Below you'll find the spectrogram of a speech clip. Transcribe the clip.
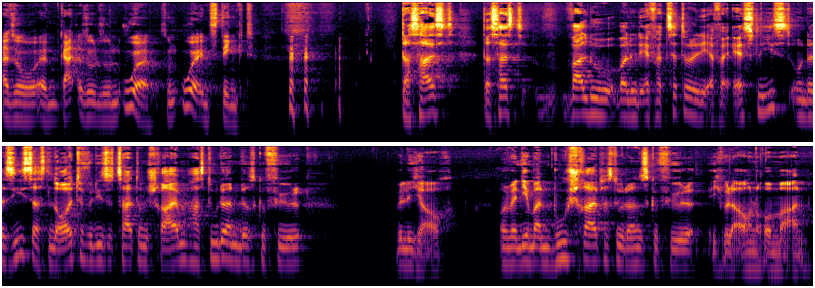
Also, ähm, also so ein Ur, so ein Urinstinkt. Das heißt, das heißt, weil du, weil du die FAZ oder die FAS liest und da siehst, dass Leute für diese Zeitung schreiben, hast du dann das Gefühl, will ich auch. Und wenn jemand ein Buch schreibt, hast du dann das Gefühl, ich will auch einen Roman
